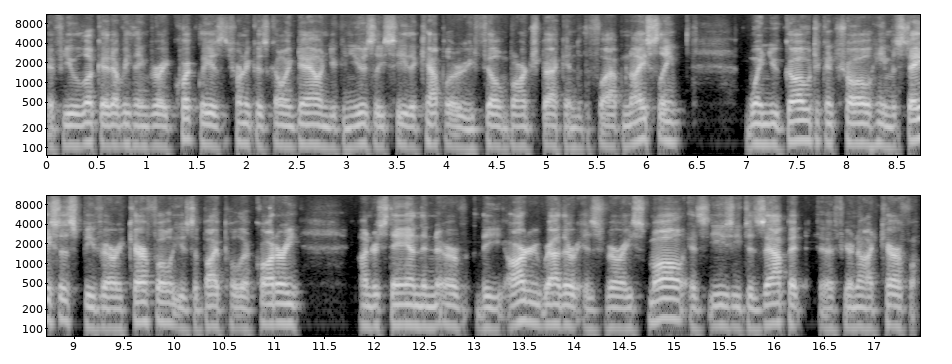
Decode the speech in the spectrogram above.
If you look at everything very quickly as the tourniquet is going down, you can usually see the capillary film march back into the flap nicely. When you go to control hemostasis, be very careful. Use a bipolar cautery understand the nerve, the artery rather is very small. It's easy to zap it if you're not careful.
